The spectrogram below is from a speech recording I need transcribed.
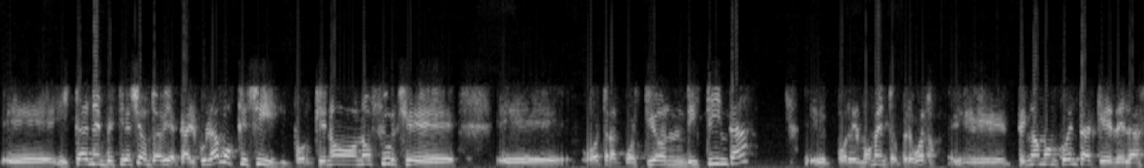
y está en investigación todavía. Calculamos que sí, porque no, no surge otra cuestión distinta eh, por el momento, pero bueno, eh, tengamos en cuenta que de las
